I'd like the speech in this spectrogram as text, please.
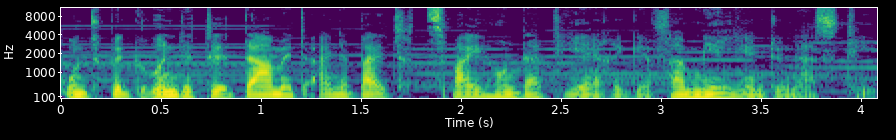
und begründete damit eine bald 200-jährige Familiendynastie.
